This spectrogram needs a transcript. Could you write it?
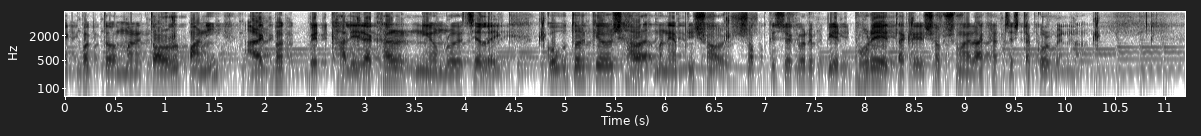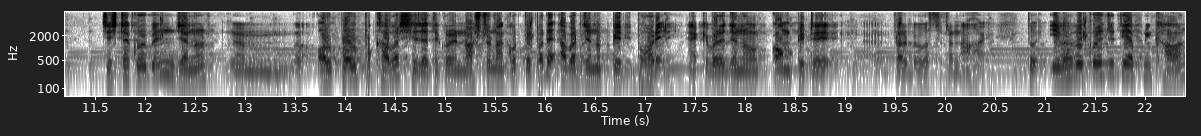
এক ভাগ মানে তরল পানি, আর এক ভাগ পেট খালি রাখার নিয়ম রয়েছে। লাইক কবুতরকেও সারা মানে আপনি সব কিছু একেবারে পেট ভরে তাকে সবসময় রাখার চেষ্টা করবেন না। চেষ্টা করবেন যেন অল্প অল্প খাবার সে যাতে করে নষ্ট না করতে পারে, আবার যেন পেট ভরে, একেবারে যেন কম পেটে তার ব্যবস্থাটা না হয়। তো এভাবে করে যদি আপনি খাওয়ান,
